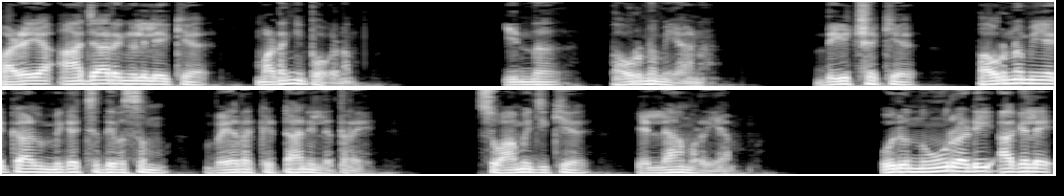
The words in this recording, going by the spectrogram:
പഴയ ആചാരങ്ങളിലേക്ക് മടങ്ങിപ്പോകണം. ഇന്ന് പൗർണമിയാണ്. ദീക്ഷയ്ക്ക് പൗർണമിയേക്കാൾ മികച്ച ദിവസം വേറെ കിട്ടാനില്ലത്രേ. സ്വാമിജിക്ക് എല്ലാം അറിയാം ഒരു നൂറടി അകലെ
